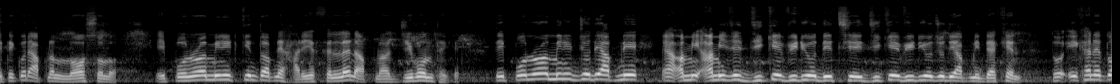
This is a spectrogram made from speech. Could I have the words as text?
এতে করে আপনার লস হলো। এই পনেরো মিনিট কিন্তু আপনি হারিয়ে ফেললেন আপনার জীবন থেকে। তো এই পনেরো মিনিট যদি আপনি আমি আমি যে জিকে ভিডিও দিচ্ছি, এই জিকে ভিডিও যদি আপনি দেখেন তো এখানে তো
